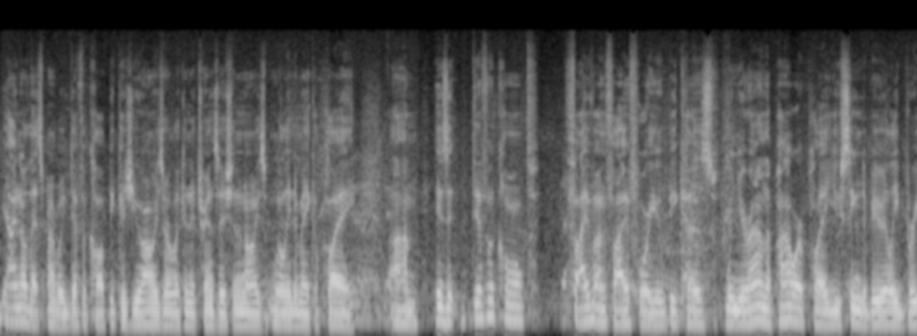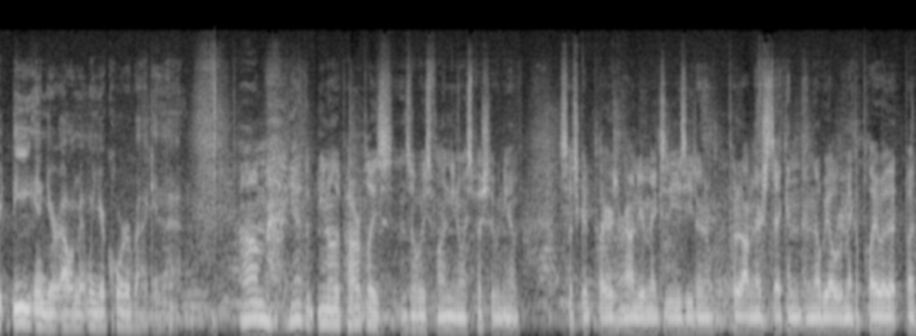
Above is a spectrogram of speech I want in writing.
Yeah, I know that's probably difficult because you always are looking to transition and always willing to make a play. Um, is it difficult five on five for you because when you're on the power play, you seem to be really be in your element when you're quarterbacking that? Um, yeah, the, you know the power plays is always fun. You know, especially when you have such good players around you, it makes it easy to put it on their stick and, and they'll be able to make a play with it. But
